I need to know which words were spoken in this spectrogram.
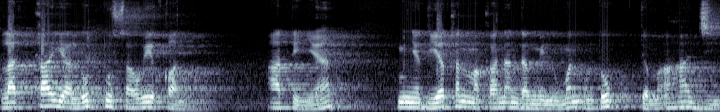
Lataya lutu sawiqan. Artinya menyediakan makanan dan minuman untuk jemaah haji.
